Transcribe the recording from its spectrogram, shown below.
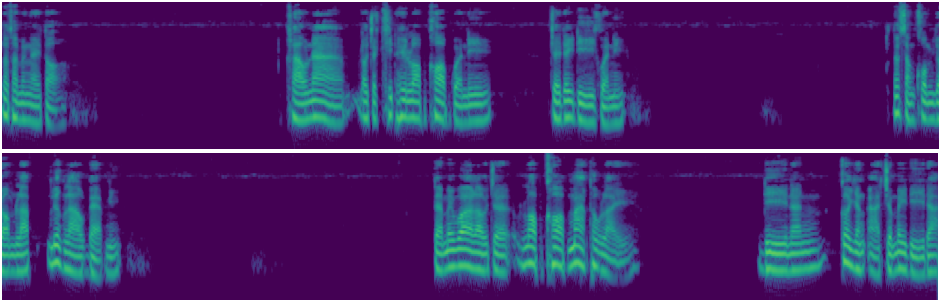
เราทำยังไงต่อ คราวหน้าเราจะคิดให้รอบคอบกว่านี้ จะได้ดีกว่านี้และสังคมยอมรับเรื่องราวแบบนี้ แต่ไม่ว่าเราจะรอบคอบมากเท่าไหร่ ดีนั้นก็ยังอาจจะไม่ดีได้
